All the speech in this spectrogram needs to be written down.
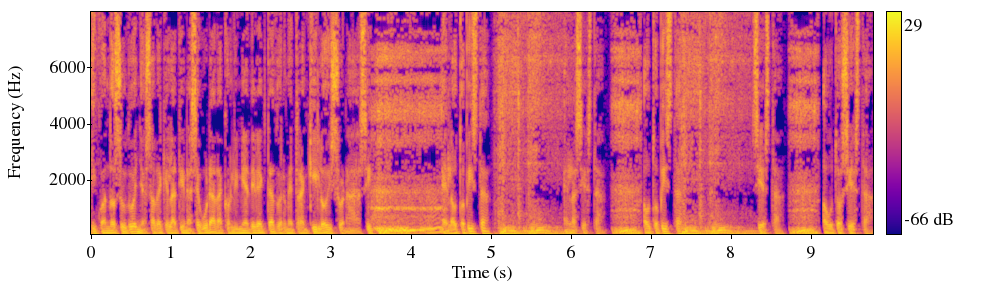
Y cuando su dueño sabe que la tiene asegurada con línea directa duerme tranquilo y suena así. En la autopista, en la siesta. Autopista, siesta. Autosiesta.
